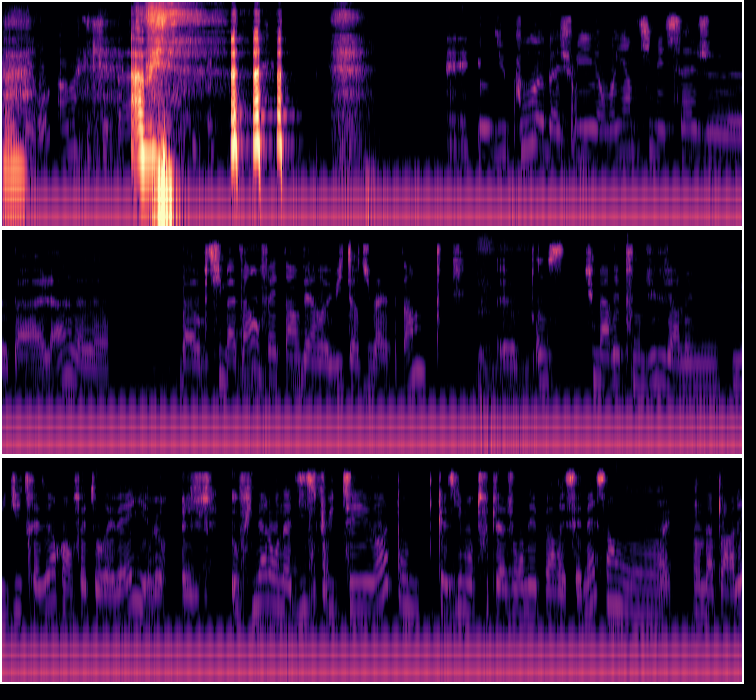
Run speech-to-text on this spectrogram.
hein, qui est pas- Ah oui. Coup, euh, bah, je lui ai envoyé un petit message euh, bah, là, euh, bah, au petit matin, en fait, hein, vers 8h du matin. Euh, on tu m'as répondu vers le midi 13h, en fait, au réveil. Au final, on a discuté hop, on- quasiment toute la journée par SMS. hein, on, Ouais. on a parlé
